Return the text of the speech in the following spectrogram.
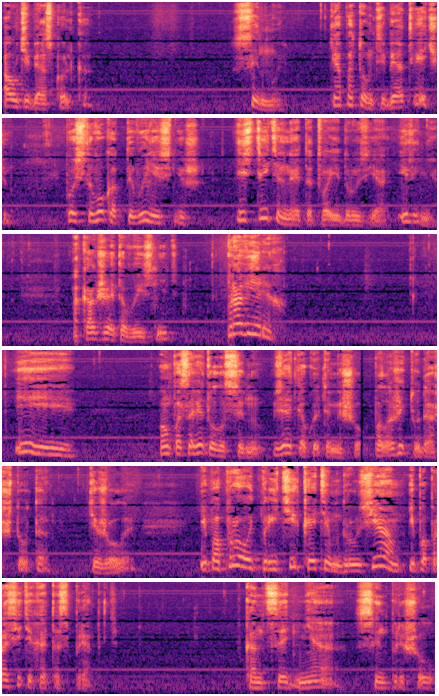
А у тебя сколько? Сын мой, я потом тебе отвечу – после того, как ты выяснишь, действительно это твои друзья или нет. А как же это выяснить? Проверь их. И он посоветовал сыну взять какой-то мешок, положить туда что-то тяжелое и попробовать прийти к этим друзьям и попросить их это спрятать. В конце дня сын пришел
